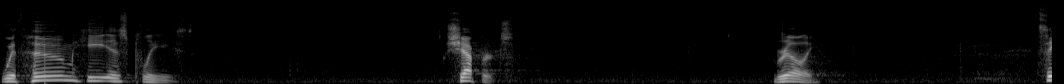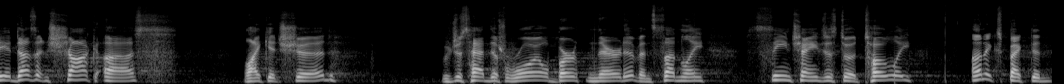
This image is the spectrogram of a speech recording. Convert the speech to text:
with whom he is pleased. Shepherds. Really. See, it doesn't shock us like it should. We've just had this royal birth narrative, and suddenly, scene changes to a totally unexpected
